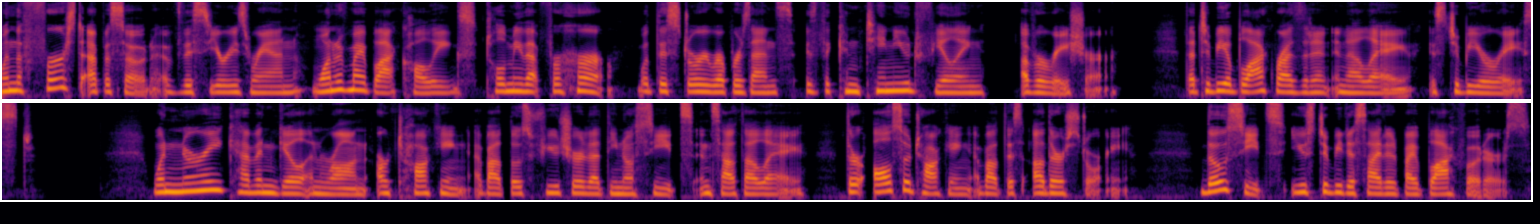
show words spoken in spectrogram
When the first episode of this series ran, one of my black colleagues told me that for her, what this story represents is the continued feeling of erasure. That to be a black resident in LA is to be erased. When Nury, Kevin, Gil, and Ron are talking about those future Latino seats in South LA, they're also talking about this other story. Those seats used to be decided by black voters,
